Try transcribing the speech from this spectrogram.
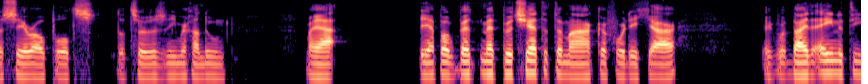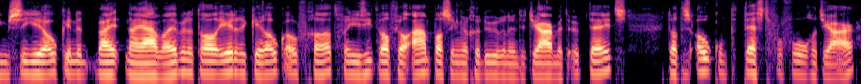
zero pots. Dat zullen ze niet meer gaan doen. Maar ja, je hebt ook met, met budgetten te maken voor dit jaar. Kijk, bij het ene team zie je ook in het. Bij, nou ja, we hebben het er al eerdere keer ook over gehad. Van je ziet wel veel aanpassingen gedurende dit jaar met updates. Dat is ook om te testen voor volgend jaar.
